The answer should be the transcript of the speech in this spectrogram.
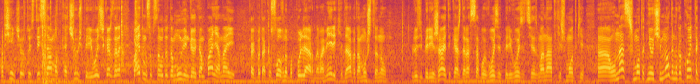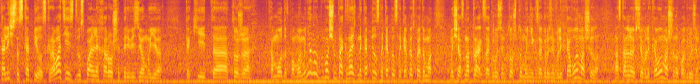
вообще ничего. То есть ты сам вот качуешь, переводишь каждый раз. Поэтому, собственно, вот эта мувинговая компания, она и как бы так условно популярна в Америке, да, потому что, ну, люди переезжают и каждый раз с собой возят, перевозят все манатки, шмотки. А у нас шмоток не очень много, но какое-то количество скопилось. Кровать есть двуспальная хорошая, перевезем ее. Какие-то тоже комодов, по-моему. Не, ну, в общем, так, знаете, накопилось, накопилось, накопилось, поэтому мы сейчас на трак загрузим то, что мы не загрузим в легковую машину, остальное все в легковую машину погрузим.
